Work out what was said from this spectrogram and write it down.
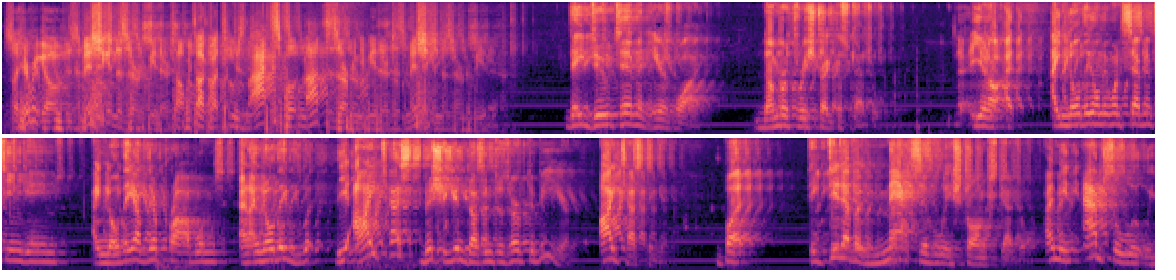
So here we go. Does Michigan deserve to be there? we talked about teams not supposed, not deserving to be there. Does Michigan deserve to be there? They do, Tim, and here's why. Number three strength of schedule. You know, I, I know they only won 17 games. I know they have their problems, and I know they've the eye test. Michigan doesn't deserve to be here. Eye testing it, but they did have a massively strong schedule. I mean, absolutely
